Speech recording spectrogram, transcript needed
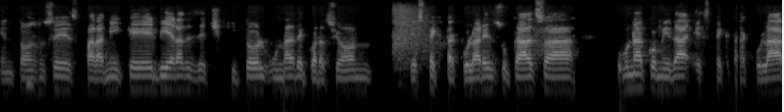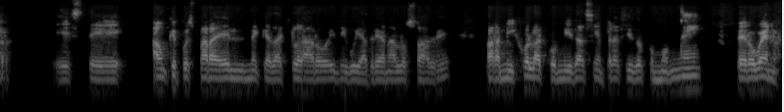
Entonces, para mí que él viera desde chiquito una decoración espectacular en su casa, una comida espectacular, este, aunque pues para él me queda claro, y digo, y Adriana lo sabe, para mi hijo la comida siempre ha sido como, Meh. Pero bueno,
